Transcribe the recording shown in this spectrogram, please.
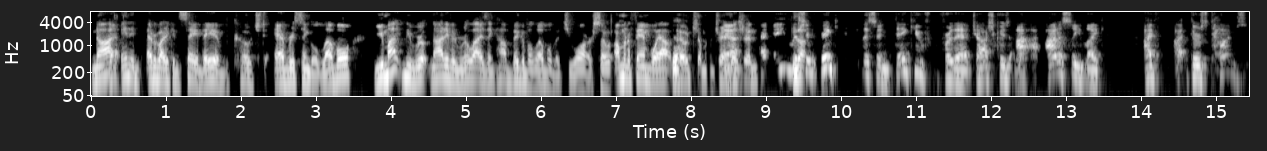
Not yeah. any, everybody can say they have coached every single level you might be re- not even realizing how big of a level that you are. So I'm going to fanboy out, yeah. coach. I'm going to transition. Yeah. Hey, listen, I, thank listen, thank you for that, Josh. Because yeah. I, I, honestly like, I've I, there's times,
